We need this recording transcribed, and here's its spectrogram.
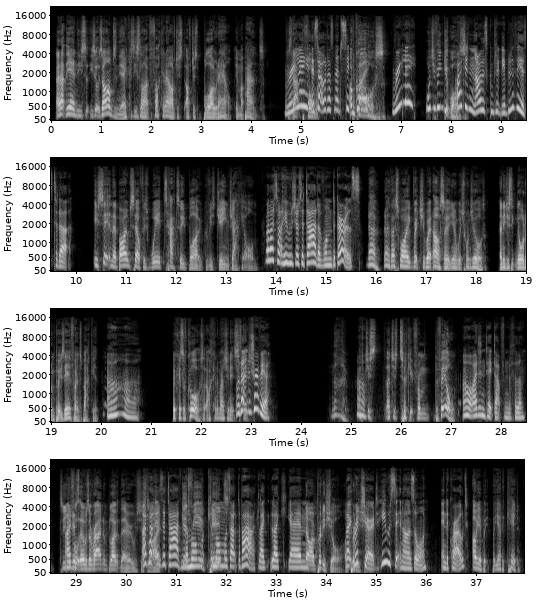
And at the end, he's, he's got his arms in the air because he's like, "Fucking hell, I've just I've just blown out in my pants." 'Cause that Really? perform- Is that what that's meant to signify? Of course. Really? What do you think it was? I didn't. I was completely oblivious to that. He's sitting there by himself, this weird tattooed bloke with his jean jacket on. Well, I thought he was just a dad of one of the girls. No, no, that's why Richard went, "Oh, so you know which one's yours?" And he just ignored him and put his earphones back in Ah. because, of course, I can imagine it's. Was that in the trivia? no, Oh. I just I just took it from the film. Oh, I didn't take that from the film. So you I thought there was a random bloke there who was just I thought like, it was a dad, and "Good the for mum, you, the mum kids." was out the back, like like um, No, I'm pretty sure. I'm like pretty sure. Richard. He was sitting on his own in the crowd. Oh yeah, but but he had a kid,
